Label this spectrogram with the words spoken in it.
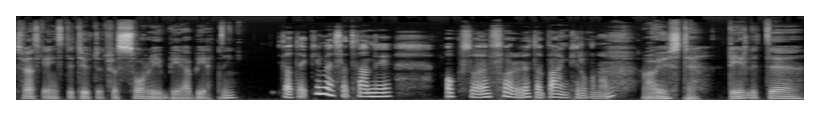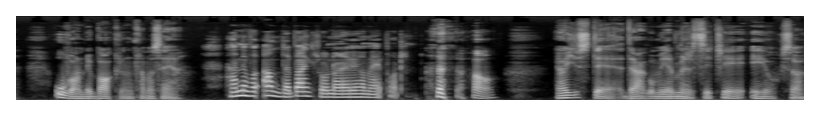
Svenska institutet för sorgbearbetning. Jag tänker mest att han är också en före detta bankrånare. Ja, just det. Det är lite ovanlig bakgrund kan man säga. Han är vår andra bankrånare vi har med i podden. ja. ja, just det. Dragomir Mrsic är, också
